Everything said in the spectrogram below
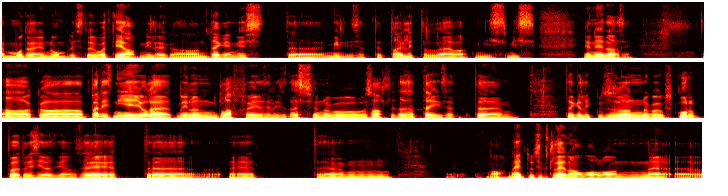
mudeli numbri, siis ta juba teab, millega on tegemist, eh, millised detailid tal lähevad, mis, mis ja nii edasi. aga päris nii ei ole, et meil on klahve ja selliseid asju nagu sahtlid, asjad täis, et eh, tegelikkuses on nagu üks kurb tõsiasi on see, et, et ähm, noh, näituseks Lenovol on äh,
